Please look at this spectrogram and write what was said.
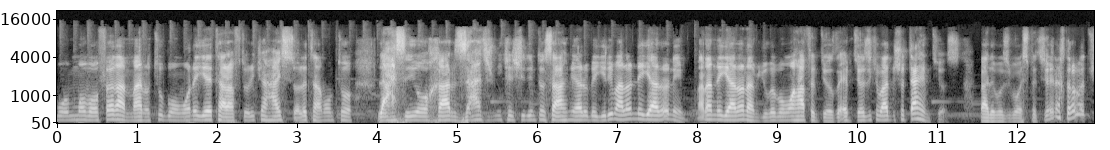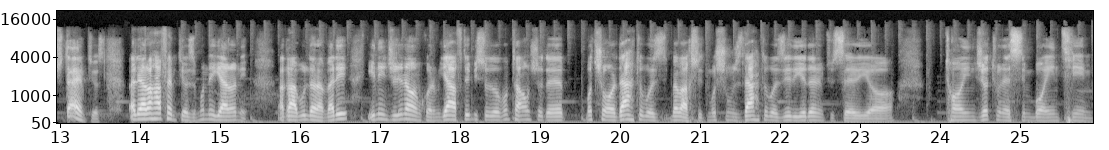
موافقم. من و تو به عنوان یه طرفداری که 8 سال تمام تو لحظه آخر زجر میکشیدیم تا سهمیه رو بگیریم الان نگرانیم. منم نگرانم. یووه با ما 7 امتیاز. امتیازی که بعد می‌شد 10 امتیاز. بعد بازی با اسپتزیا این اختلاف بعد می‌شد 10 امتیاز. ولی الان 7 امتیازی ما نگرانیم و قبول دارم. ولی این اینجوری نگاه می‌کنیم یه هفته 22 تمام شده. ما 14 تا بازی ببخشید ما 16 تا بازی دیگه داریم تو سریا تا اینجا تونستیم با این تیم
